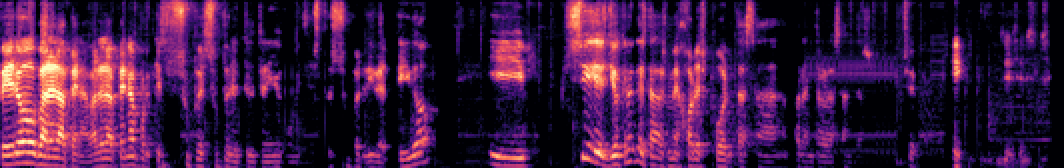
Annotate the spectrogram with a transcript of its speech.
Pero vale la pena, vale la pena porque es súper, súper entretenido, como dices. Esto es súper divertido y Sí, yo creo que está las mejores puertas para entrar a Sanders. Sí. Sí, sí, sí, sí,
